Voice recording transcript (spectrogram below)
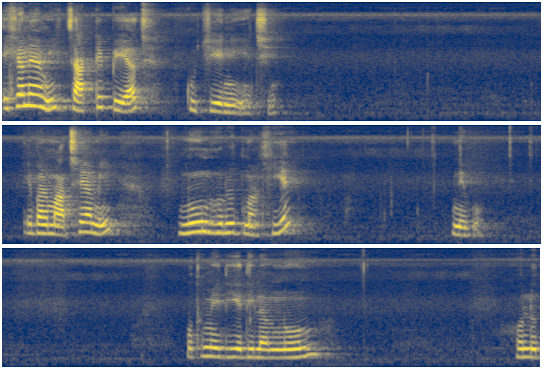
এখানে আমি চারটে পেঁয়াজ কুচিয়ে নিয়েছি। এবার মাছে আমি নুন, হলুদ মাখিয়ে নেব। প্রথমে দিয়ে দিলাম নুন হলুদ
